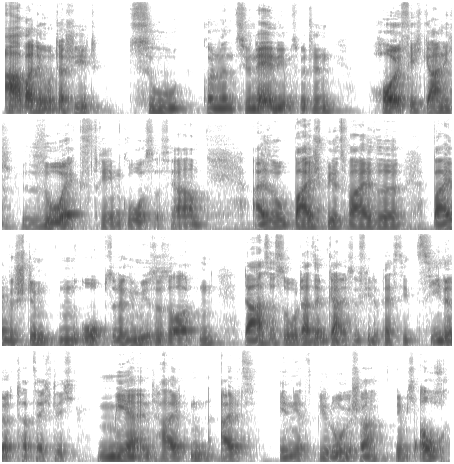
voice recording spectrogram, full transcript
Aber der Unterschied zu konventionellen Lebensmitteln häufig gar nicht so extrem groß ist. Ja? Also beispielsweise bei bestimmten Obst- oder Gemüsesorten, da ist es so, da sind gar nicht so viele Pestizide tatsächlich mehr enthalten als in jetzt biologischer, nämlich auch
